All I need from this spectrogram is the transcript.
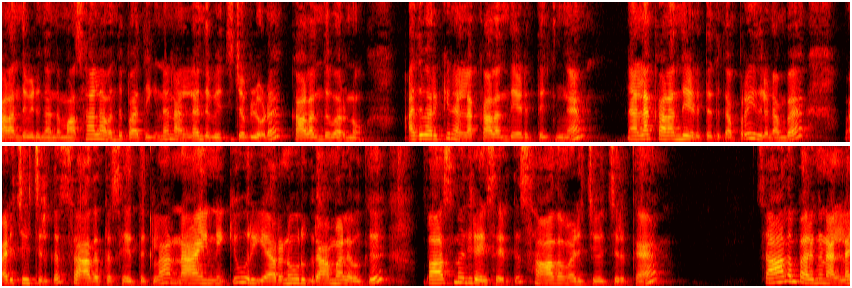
கலந்து விடுங்க. அந்த மசாலா வந்து பார்த்திங்கன்னா நல்லா இந்த வெஜிடபிளோட கலந்து வரணும். அது வரைக்கும் நல்லா கலந்து எடுத்துக்குங்க. நல்லா கலந்து எடுத்ததுக்கப்புறம் இதில் நம்ம வடித்து வச்சுருக்க சாதத்தை சேர்த்துக்கலாம். நான் இன்றைக்கி ஒரு இரநூறு கிராம் அளவுக்கு பாஸ்மதி ரைஸ் எடுத்து சாதம் வடித்து வச்சுருக்கேன். சாதம் பாருங்கள் நல்லா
